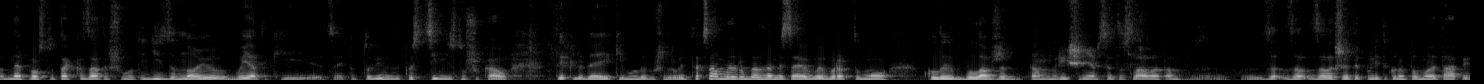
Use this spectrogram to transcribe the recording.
е, не просто так казати, що от ідіть за мною, бо я такий цей. Тобто він якось ціннісно шукав тих людей, які могли б щось зробити. Так само ми робили на місцевих виборах. Тому коли було вже там рішення Святослава там за, за, залишити політику на тому етапі,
